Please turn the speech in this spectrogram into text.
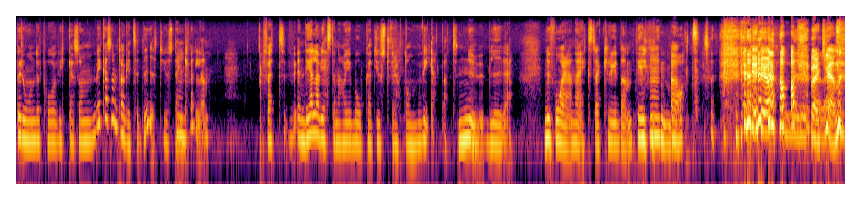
beroende på vilka som, vilka som tagit sig dit just den kvällen. För att en del av gästerna har ju bokat just för att de vet att nu blir det nu får jag den här extra kryddan till min mat. ja, verkligen.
